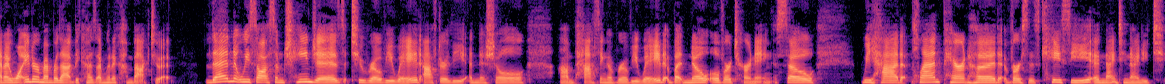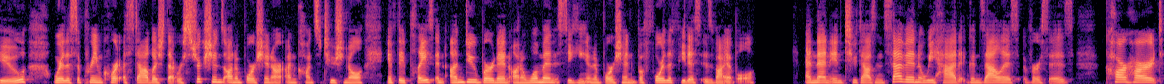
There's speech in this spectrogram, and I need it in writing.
And I want you to remember that because I'm going to come back to it. Then we saw some changes to Roe v. Wade after the initial um, passing of Roe v. Wade, but no overturning. So we had Planned Parenthood versus Casey in 1992, where the Supreme Court established that restrictions on abortion are unconstitutional if they place an undue burden on a woman seeking an abortion before the fetus is viable. And then in 2007, we had Gonzales versus Carhart,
